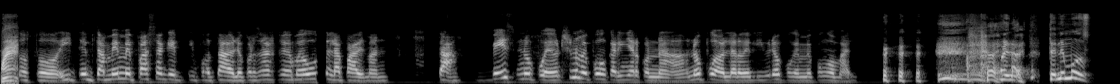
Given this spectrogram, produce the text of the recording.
esto es todo. Y te- también me pasa que tipo, ta, los personajes que me gustan la palman. Ta, ¿ves? No puedo, yo no me puedo encariñar con nada, no puedo hablar del libro porque me pongo mal. Bueno, tenemos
